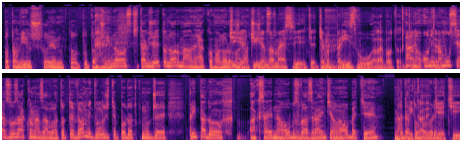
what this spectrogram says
potom vyučujem tú, túto činnosť, takže je to normálne ako honorovaná Čiže, čiže normálne si teba prízvú, lebo to... Áno, oni ma musia zo zákona zavolať. Toto je veľmi dôležité podotknúť, že v prípadoch, ak sa jedná o obzvlášť zraniteľné obete, teda napríklad hovorím, deti.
